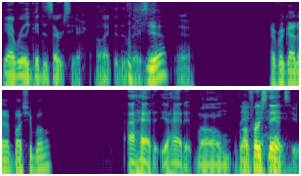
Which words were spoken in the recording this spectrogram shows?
Yeah, really good desserts here. I like the desserts. here. yeah. Ever got a Bossche bol? I had it. I had it. Um, Well, they, our first they day. had to.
